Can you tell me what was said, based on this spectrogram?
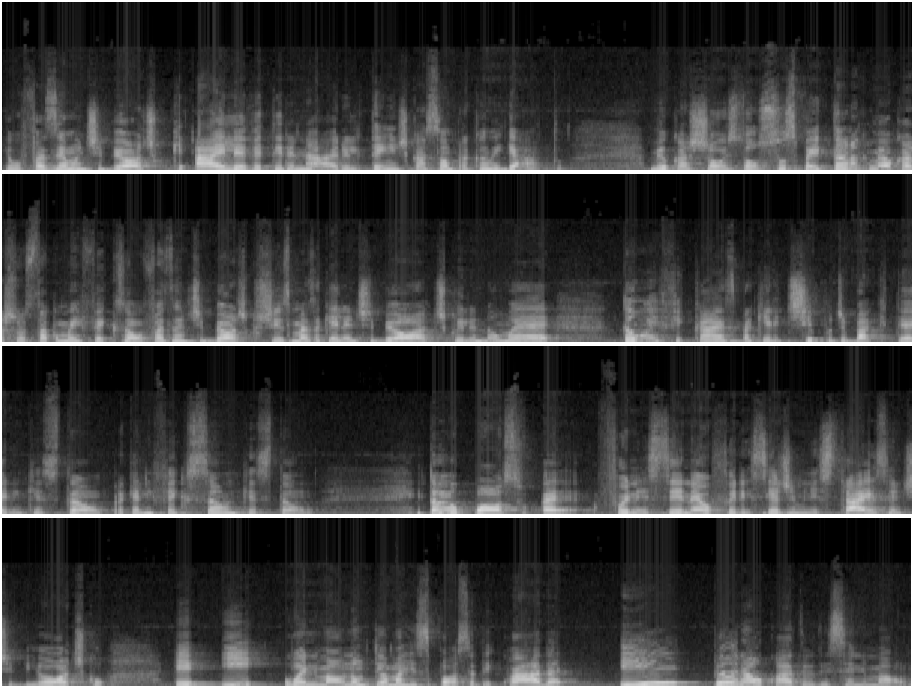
eu vou fazer um antibiótico que, ah, ele é veterinário, ele tem indicação para cão e gato. Meu cachorro, estou suspeitando que meu cachorro está com uma infecção, vou fazer antibiótico X, mas aquele antibiótico, ele não é tão eficaz para aquele tipo de bactéria em questão, para aquela infecção em questão. Então, eu posso é, fornecer, né, oferecer, administrar esse antibiótico é, e o animal não ter uma resposta adequada e piorar o quadro desse animal.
